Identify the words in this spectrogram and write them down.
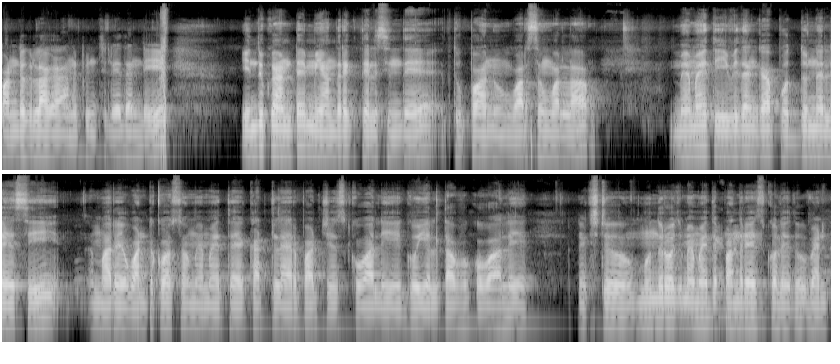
పండుగలాగా అనిపించలేదండి. ఎందుకంటే మీ అందరికి తెలిసిందే తుఫాను వర్షం వల్ల మేమైతే ఈ విధంగా పొద్దున్నే లేచి మరి వంట కోసం మేమైతే కట్టెలు ఏర్పాటు చేసుకోవాలి గొయ్యలు తవ్వుకోవాలి. నెక్స్ట్ ముందు రోజు మేమైతే పందిరి వేసుకోలేదు. వెంట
